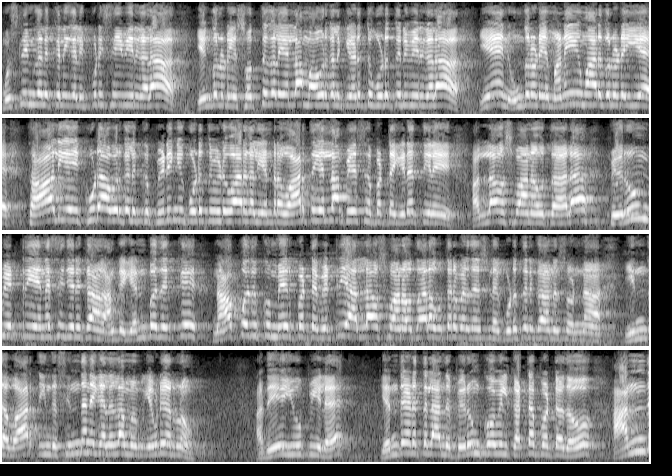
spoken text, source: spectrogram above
முஸ்லிம்களுக்கு நீங்கள் இப்படி செய்வீர்களா? எங்களுடைய சொத்துக்களை எல்லாம் அவர்களுக்கு எடுத்து கொடுத்துருவீர்களா ஏன் உங்களுடைய மனைவிமார்களுடைய தாலியை கூட அவர்களுக்கு பிடுங்கி கொடுத்து விடுவார்கள் என்ற வார்த்தையெல்லாம் பேசப்பட்ட இடத்திலே அல்லாஹ் உஸ்மானவு தாலா பெரும் வெற்றி என்ன செஞ்சிருக்காங்க அங்க எண்பதுக்கு நாற்பதுக்கும் மேற்பட்ட வெற்றி அல்லாஹ் உஸ்மானவு தாலா உத்தரப்பிரதேசத்தில் கொடுத்திருக்கான்னு சொன்னா இந்த வார்த்தை இந்த சிந்தனைகள் எல்லாம் நமக்கு எப்படி வரணும் அதே யூபியில எந்த இடத்துல அந்த பெரும் கோவில் கட்டப்பட்டதோ அந்த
